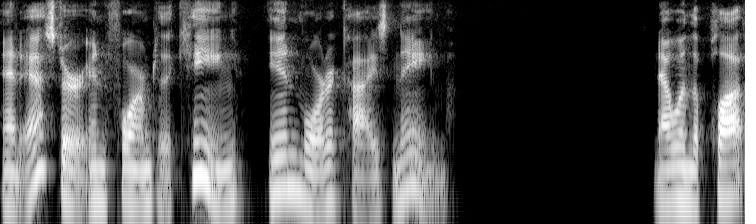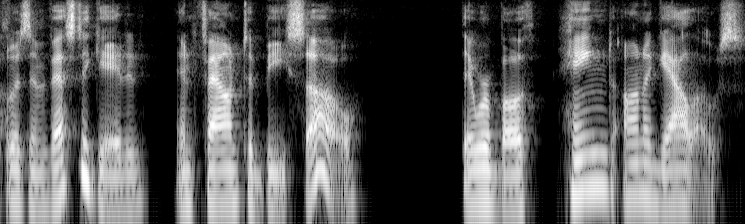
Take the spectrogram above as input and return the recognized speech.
And Esther informed the king in Mordecai's name. Now, when the plot was investigated and found to be so, they were both hanged on a gallows,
